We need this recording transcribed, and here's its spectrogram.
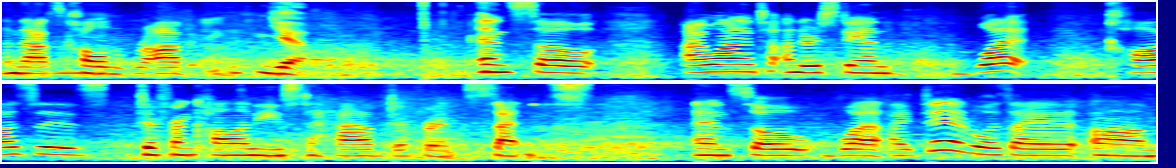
and that's called robbing. Yeah. And so I wanted to understand what causes different colonies to have different scents. And so what I did was I, um,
